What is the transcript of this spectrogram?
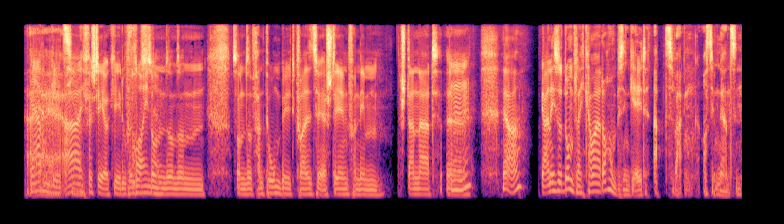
Ah, Darum ja, ja. geht's ah, ja. ich verstehe, okay. Du versuchst so ein, Freunde. so, ein, so, ein, so ein so ein Phantombild quasi zu erstellen von dem Standard. Äh, Mhm. ja, gar nicht so dumm. Vielleicht kann man ja doch ein bisschen Geld abzwacken aus dem Ganzen.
